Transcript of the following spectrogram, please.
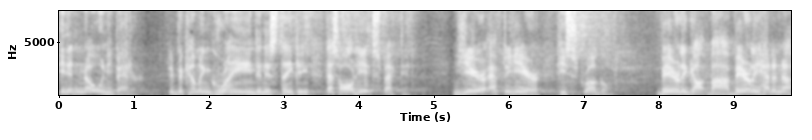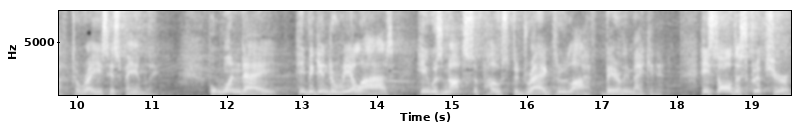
He didn't know any better. It had become ingrained in his thinking. That's all he expected. Year after year, he struggled, barely got by, barely had enough to raise his family. But one day, he began to realize he was not supposed to drag through life barely making it. He saw the scripture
